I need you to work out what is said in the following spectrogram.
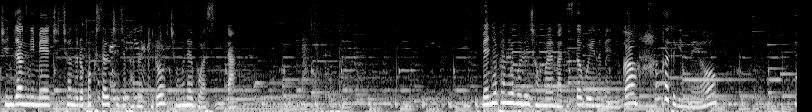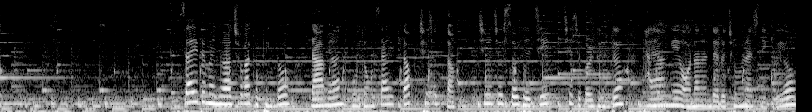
진장님의 추천으로 폭설 치즈 바베큐로 주문해 보았습니다. 메뉴판을 보니 정말 맛있어 보이는 메뉴가 한가득 있네요. 사이드 메뉴와 추가 토핑도 라면, 우동, 쌀떡, 치즈떡, 치즈 소세지, 치즈볼 등등 다양하게 원하는 대로 주문할 수 있고요.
